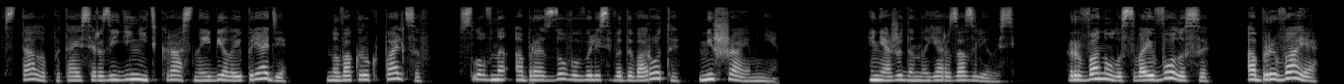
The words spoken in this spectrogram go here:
Встала, пытаясь разъединить красные и белые пряди, но вокруг пальцев словно образовывались водовороты, мешая мне. И неожиданно я разозлилась. Рванула свои волосы, обрывая,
